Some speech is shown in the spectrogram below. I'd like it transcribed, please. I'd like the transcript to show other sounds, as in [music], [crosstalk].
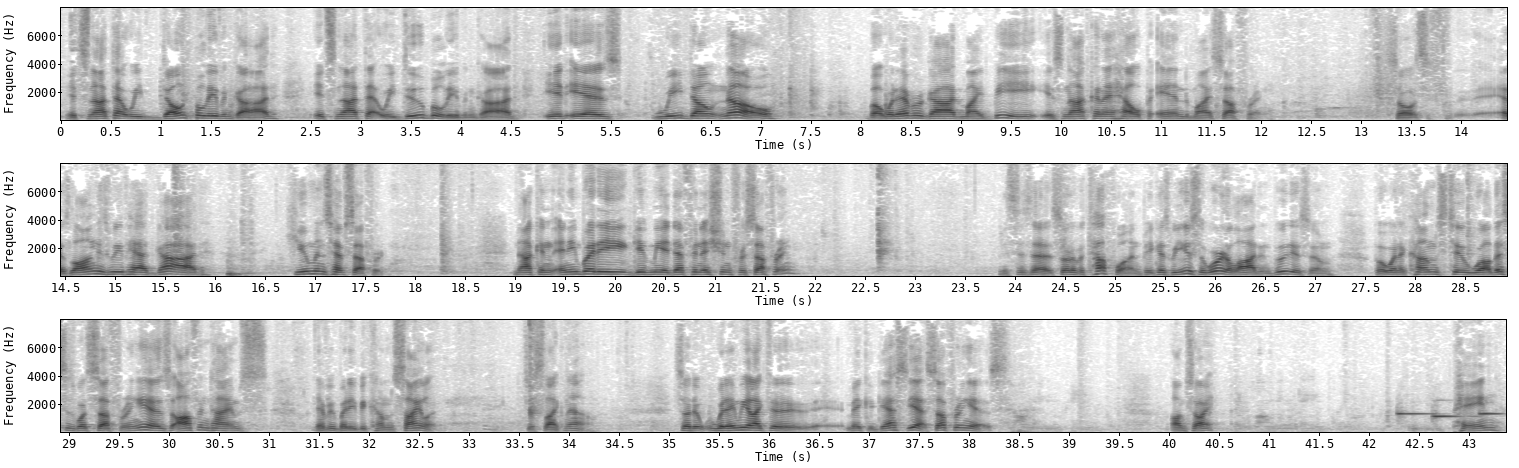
It's not that we don't believe in God, it's not that we do believe in God, it is we don't know but whatever God might be is not going to help end my suffering. So, as long as we've had God, humans have suffered. Now, can anybody give me a definition for suffering? This is a sort of a tough one because we use the word a lot in Buddhism, but when it comes to, well, this is what suffering is, oftentimes everybody becomes silent, just like now. So, do, would anybody like to make a guess? Yeah, suffering is. I'm sorry? Pain?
